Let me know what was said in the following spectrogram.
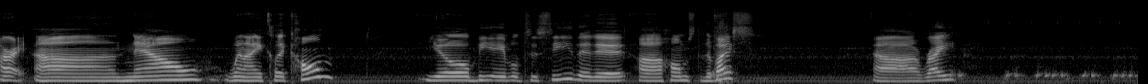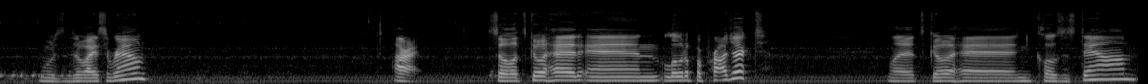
All right, uh, now when I click home, you'll be able to see that it uh, homes the device. Uh, right moves the device around. All right, so let's go ahead and load up a project. Let's go ahead and close this down.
